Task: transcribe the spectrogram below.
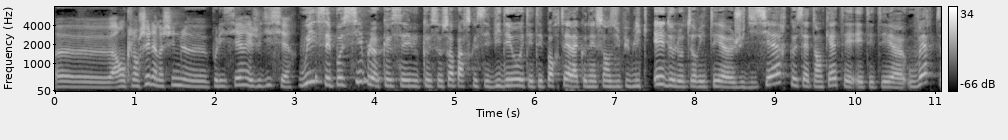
euh, à enclencher la machine euh, policière et judiciaire. Oui, c'est possible que, ce soit parce que ces vidéos aient été portées à la connaissance du public et de l'autorité euh, judiciaire que cette enquête ait, été ouverte.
